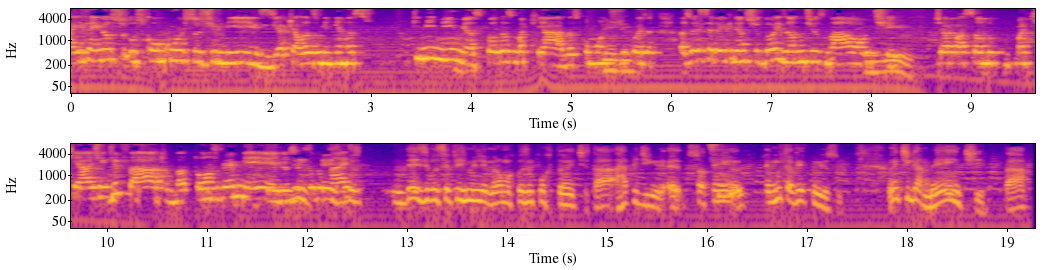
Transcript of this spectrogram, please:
Aí tem os, os concursos de Miss e aquelas meninas pequenininhas, todas maquiadas, com um monte uhum. de coisa. Às vezes você vê crianças de dois anos de esmalte, uhum. já passando maquiagem de fato, batons vermelhos e tudo mais. Desde você fez me lembrar uma coisa importante, tá? Rapidinho, é, só tem, tem muito a ver com isso. Antigamente, tá?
